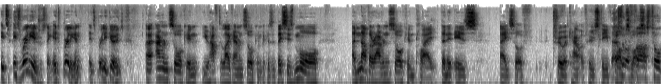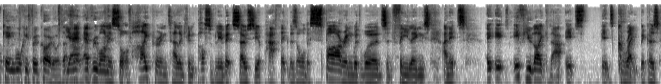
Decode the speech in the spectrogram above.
it's it's really interesting. It's brilliant. It's really good. Uh, Aaron Sorkin, you have to like Aaron Sorkin because this is more another Aaron Sorkin play than it is a sort of true account of who Steve That Jobs sort of was. fast talking, walking through corridors. Yeah, sort of everyone is sort of hyper intelligent, possibly a bit sociopathic. There's all this sparring with words and feelings, and it's it, it, if you like that, it's it's great because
